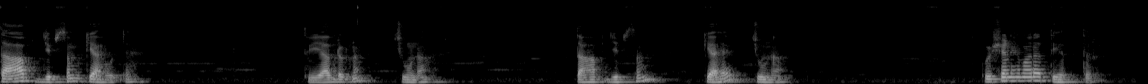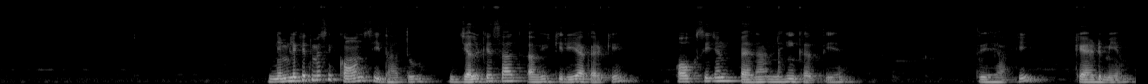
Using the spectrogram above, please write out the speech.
ताप जिप्सम क्या होता है? तो याद रखना, चूना। ताप जिप्सम क्या है? चूना। क्वेश्चन है हमारा तिहत्तर। निम्नलिखित में से कौन सी धातु जल के साथ अभिक्रिया करके ऑक्सीजन पैदा नहीं करती है? तो यह आपकी कैडमियम।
